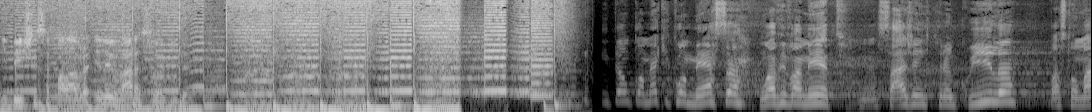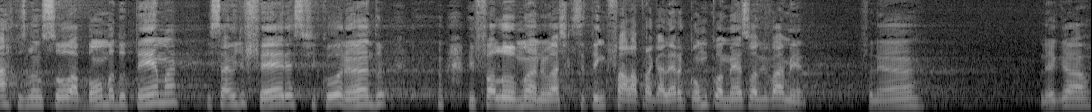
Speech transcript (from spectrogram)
e deixe essa palavra elevar a sua vida. Então, como é que começa o avivamento? Mensagem tranquila. Pastor Marcos lançou a bomba do tema e saiu de férias, ficou orando e falou: Mano, eu acho que você tem que falar para a galera como começa o avivamento. Eu falei: Ah, legal.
